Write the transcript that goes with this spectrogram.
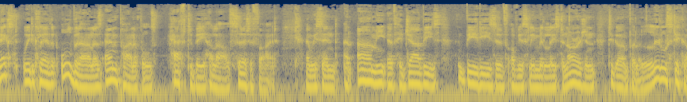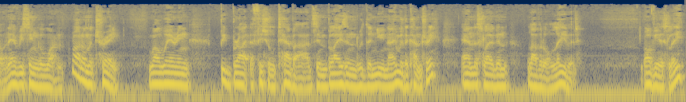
Next, we declare that all bananas and pineapples have to be halal certified, and we send an army of hijabis and beardies of obviously Middle Eastern origin to go and put a little sticker on every single one, right on the tree, while wearing big bright official tabards emblazoned with the new name of the country and the slogan, Love it or leave it. Obviously,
